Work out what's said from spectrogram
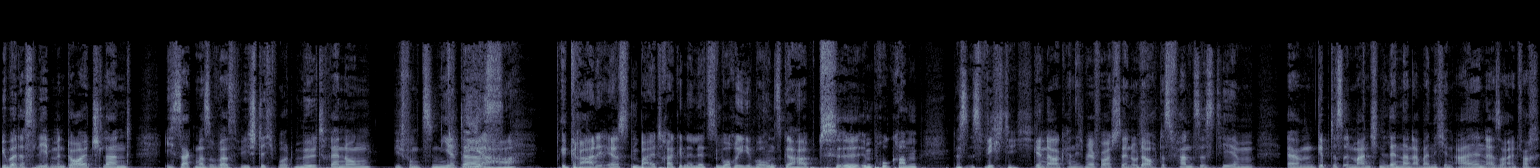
über das Leben in Deutschland. Ich sag mal sowas wie Stichwort Mülltrennung. Wie funktioniert das? Ja, gerade erst einen Beitrag in der letzten Woche hier bei uns gehabt äh, im Programm. Das ist wichtig. Genau, kann ich mir vorstellen. Oder auch das Pfandsystem ähm, gibt es in manchen Ländern, aber nicht in allen. Also einfach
